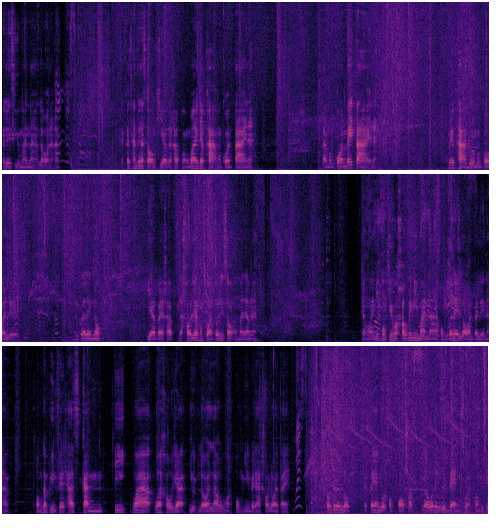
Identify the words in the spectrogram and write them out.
ก็เลยถือมานานรอนะครับ แล้วก็ทันเดอร์สตอมเคลียร์ไปครับหวังว่าจะผ่ามังกรตายนะ แต่มังกรไม่ตายนะ ไม่ผ่าโดนมังกรเลย ผมก็เลยนกเคลียร์ไปครับ แล้วเขาเรียกมังกรตัวที่สองออกมาแล้วนะจังหวะนี้ผมคิดว่าเขาไม่มีมานา ผมก็เลยรอนไปเลยนะครับ พร้อมกับอินเฟทัสกันที่ว่าว่าเขาจะหยุดรอเรา ผมอินเฟทัสเขาลอยไป เขาเดินหลบ แต่ก็ยังโดนขอบขอบครับ เราก็เลยวิดแบงสวนพร้อมพิเซ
